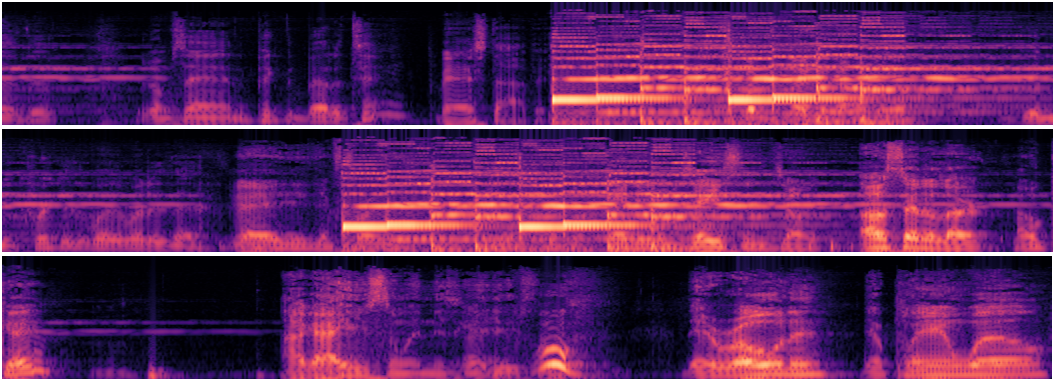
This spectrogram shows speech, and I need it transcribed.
the, you know what I'm saying? Pick the better team. Man, stop it. Give me crickets. What, what is that? Man, the Freddie, Freddie and Jason joint. Oh, Upset alert. Okay. I got Houston win this game. Woo. They're rolling. They're playing well.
